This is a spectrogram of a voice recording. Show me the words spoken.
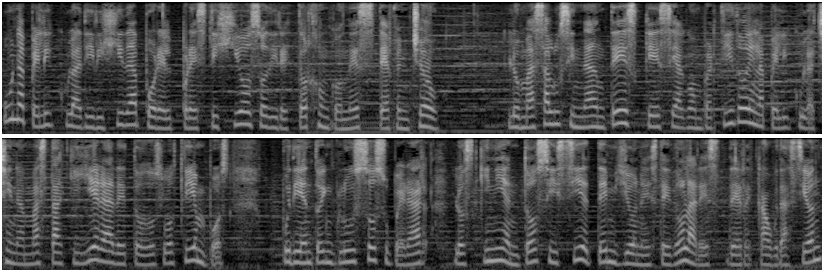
una película dirigida por el prestigioso director hongkonés Stephen Chow. Lo más alucinante es que se ha convertido en la película china más taquillera de todos los tiempos, pudiendo incluso superar los 507 millones de dólares de recaudación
